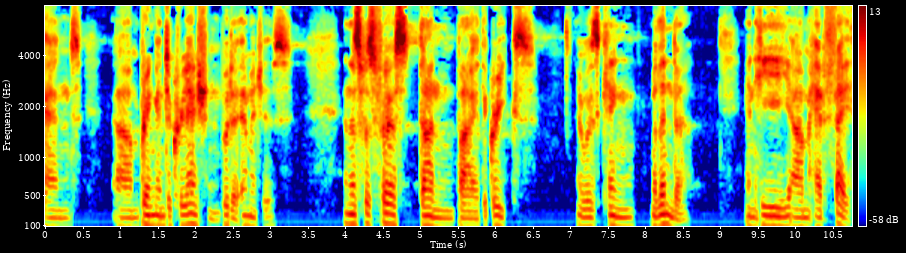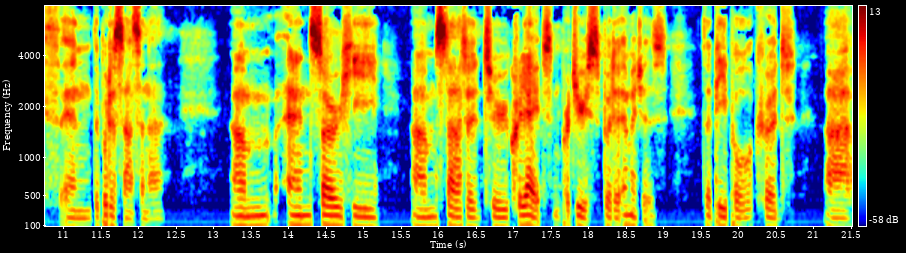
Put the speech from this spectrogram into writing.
and um, bring into creation Buddha images. And this was first done by the Greeks. It was King Milinda, and he um, had faith in the Buddha Sasana. Um, and so he um, started to create and produce Buddha images that people could uh,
